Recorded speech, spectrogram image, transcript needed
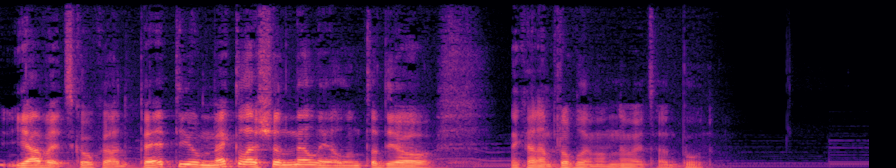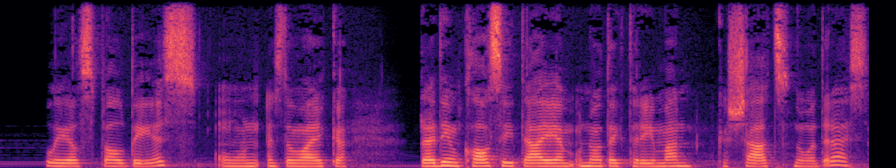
jāveic kaut kāda pētījuma, meklēšana neliela, un tad jau nekādām problēmām nevajadzētu būt. Lielas paldies! Un es domāju, ka redzējumu klausītājiem, un noteikti arī man, ka šāds noderēs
